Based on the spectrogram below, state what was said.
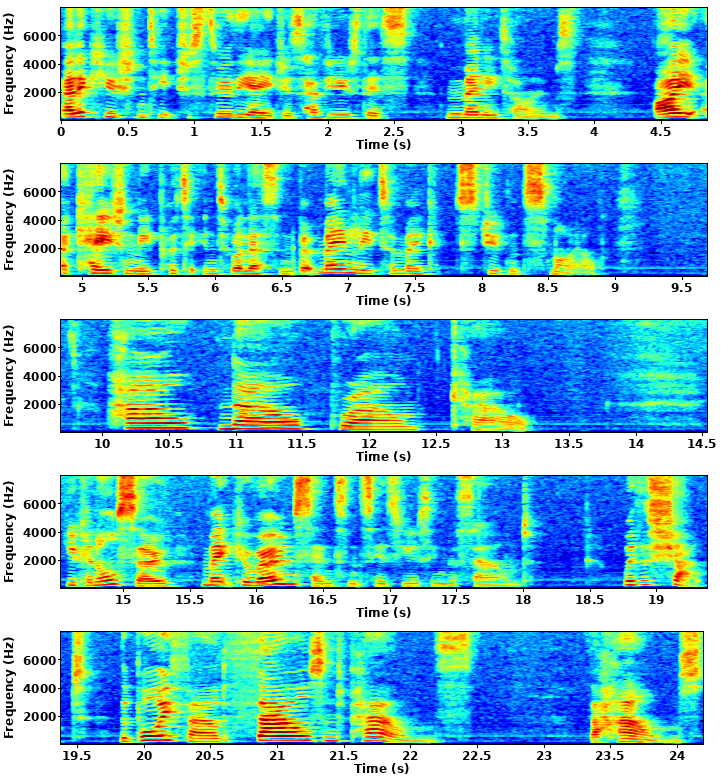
elocution teachers through the ages have used this many times. I occasionally put it into a lesson, but mainly to make students smile. How now, brown cow? You can also make your own sentences using the sound. With a shout, the boy found a thousand pounds. The hounds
